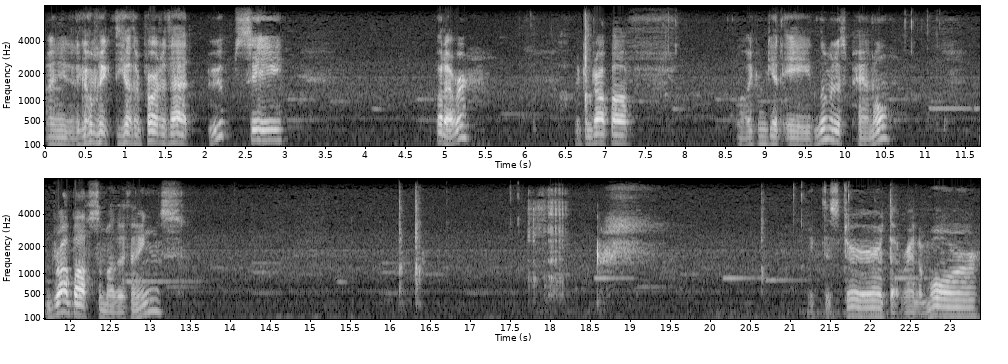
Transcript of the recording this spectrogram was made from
I needed to go make the other part of that. Oopsie. Whatever. I can drop off well, I can get a luminous panel, drop off some other things. Like this dirt, that random ore.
